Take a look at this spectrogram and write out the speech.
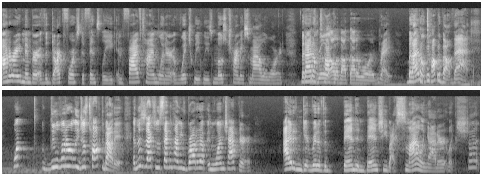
honorary member of the Dark Force Defense League, and five-time winner of Witch Weekly's Most Charming Smile Award. But I don't really talk all about that award, right? But I don't talk about that. What you literally just talked about it, and this is actually the second time you've brought it up in one chapter. I didn't get rid of the Bandon Banshee by smiling at her. Like, shut.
